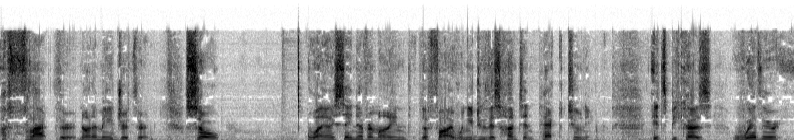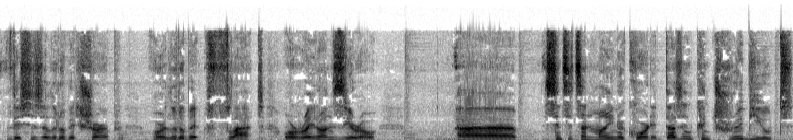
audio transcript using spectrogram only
a flat third, not a major third. So why I say never mind the five when you do this hunt and peck tuning, it's because whether this is a little bit sharp or a little bit flat or right on zero, uh, since it's a minor chord, it doesn't contribute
